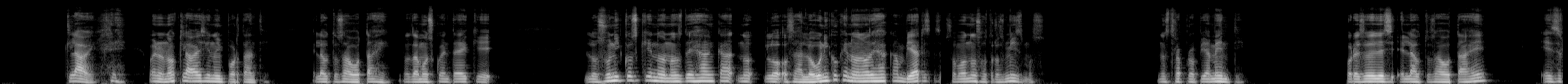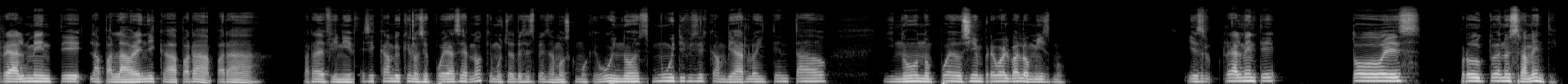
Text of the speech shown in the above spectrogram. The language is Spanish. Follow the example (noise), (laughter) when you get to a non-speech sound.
clave. (laughs) bueno, no clave, sino importante. El autosabotaje. Nos damos cuenta de que los únicos que no nos dejan, o sea, lo único que no nos deja cambiar somos nosotros mismos. Nuestra propia mente. Por eso el autosabotaje es realmente la palabra indicada para, para, para definir ese cambio que no se puede hacer, ¿no? Que muchas veces pensamos como que, uy, no, es muy difícil cambiarlo, he intentado y no, no puedo, siempre vuelva a lo mismo. Y es realmente, todo es producto de nuestra mente.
